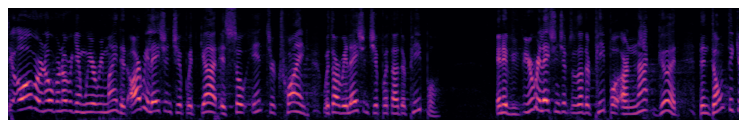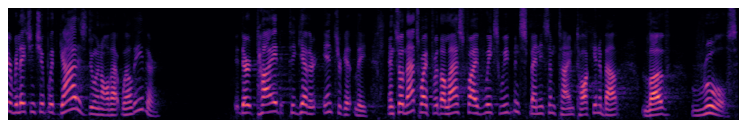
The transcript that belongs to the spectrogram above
See, over and over and over again, we are reminded our relationship with God is so intertwined with our relationship with other people. And if your relationships with other people are not good, then don't think your relationship with God is doing all that well either. They're tied together intricately. And so that's why for the last five weeks, we've been spending some time talking about love rules.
